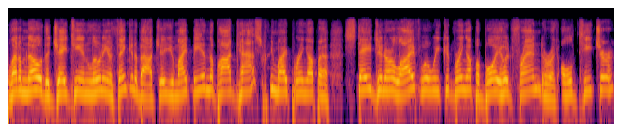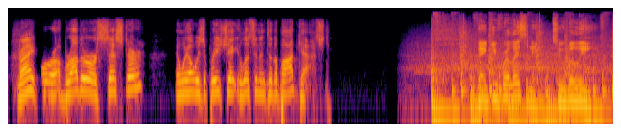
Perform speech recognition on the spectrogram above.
Let them know that JT and Looney are thinking about you. You might be in the podcast. We might bring up a stage in our life where we could bring up a boyhood friend or an old teacher Right. or a brother or sister. And we always appreciate you listening to the podcast. Thank you for listening to Bleav.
